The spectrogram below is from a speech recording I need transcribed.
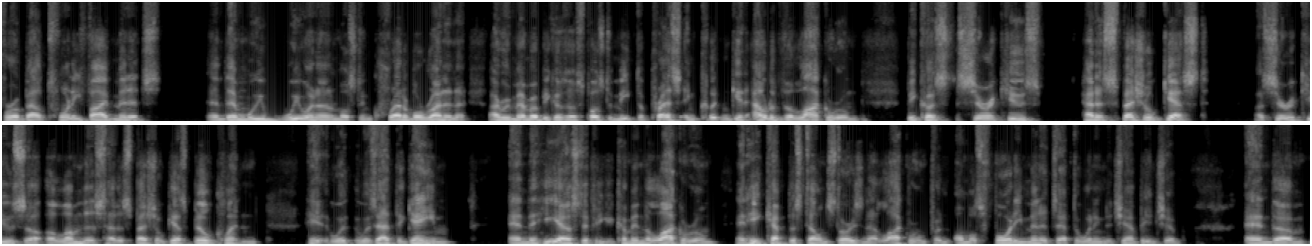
for about 25 minutes. And then we we went on a most incredible run. And I remember because I was supposed to meet the press and couldn't get out of the locker room because Syracuse had a special guest. A Syracuse uh, alumnus had a special guest, Bill Clinton, he w- was at the game, and he asked if he could come in the locker room, and he kept us telling stories in that locker room for almost forty minutes after winning the championship, and um,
